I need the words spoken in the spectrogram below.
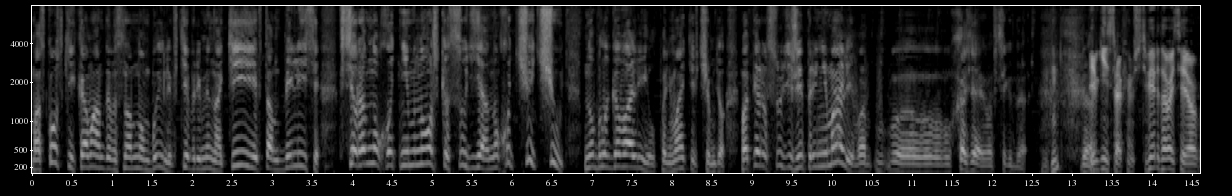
московские команды в основном были в те времена, Киев, там, Тбилиси, все равно хоть немножко судья, ну хоть чуть-чуть, но благоволил, понимаете, в чем дело. Во-первых, судьи же и принимали в, хозяева всегда. Да. Евгений Серафимович, теперь давайте я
